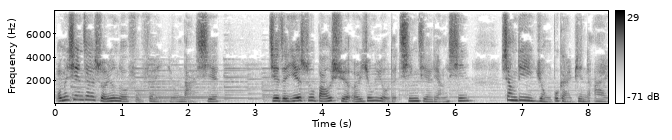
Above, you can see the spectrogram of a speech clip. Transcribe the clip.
我们现在所拥的福分有哪些？借着耶稣宝血而拥有的清洁良心，上帝永不改变的爱。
